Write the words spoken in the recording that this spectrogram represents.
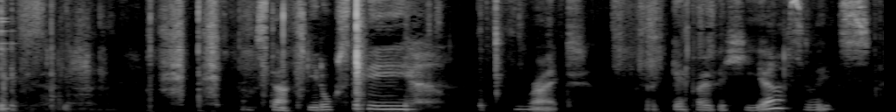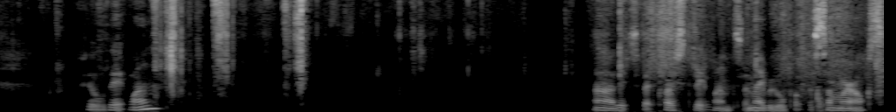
I'm start to get all sticky. Right, got a gap over here, so let's fill that one. Ah, that's a bit close to that one, so maybe we'll put this somewhere else.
